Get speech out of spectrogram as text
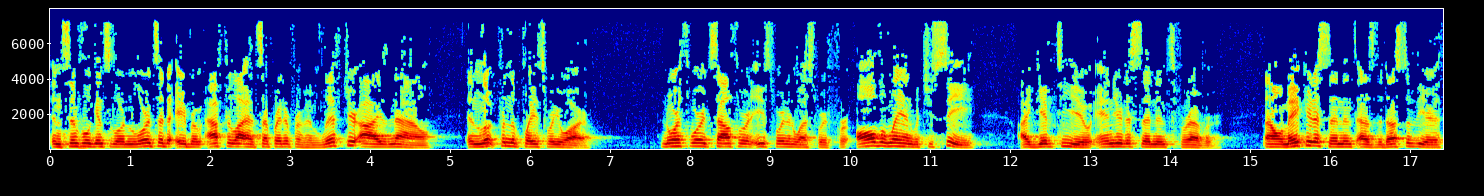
and sinful against the Lord. And the Lord said to Abram, after Lot had separated from him, Lift your eyes now and look from the place where you are, northward, southward, eastward, and westward, for all the land which you see I give to you and your descendants forever. And I will make your descendants as the dust of the earth,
